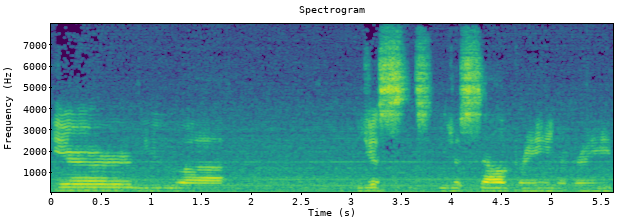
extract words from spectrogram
Here you uh, you just you just sell grain or grain.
